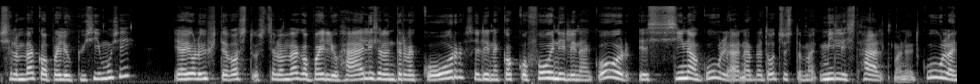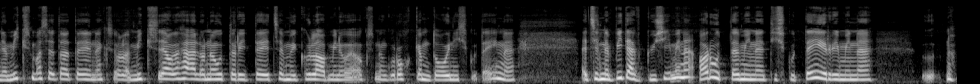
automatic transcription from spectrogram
seal on väga palju küsimusi ja ei ole ühte vastust, seal on väga palju hääli, seal on terve koor, selline kakofooniline koor ja siis sina kuulajana pead otsustama, et millist häält ma nüüd kuulan ja miks ma seda teen, eks ole, miks see hääl on autoriteetsem või kõlab minu jaoks nagu rohkem toonis kui teine. Et selline pidev küsimine, arutamine, diskuteerimine, noh,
